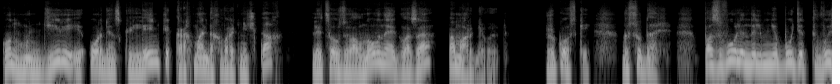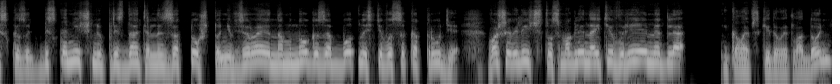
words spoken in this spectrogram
Он в мундире и орденской ленте, крахмальных воротничках, Лицо взволнованное, глаза помаргивают. Жуковский. Государь, позволено ли мне будет высказать бесконечную признательность за то, что, невзирая на много заботности и высокотрудия, Ваше Величество смогли найти время для... Николай вскидывает ладонь.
